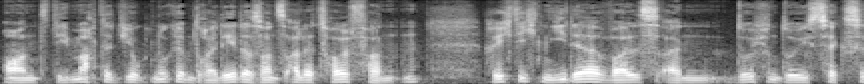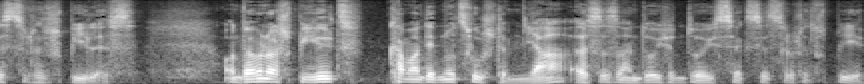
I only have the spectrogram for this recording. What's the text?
und die machte Duke Nukem 3D, das sonst alle toll fanden, richtig nieder, weil es ein durch und durch sexistisches Spiel ist. Und wenn man das spielt, kann man dem nur zustimmen. Ja, es ist ein durch und durch sexistisches Spiel.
